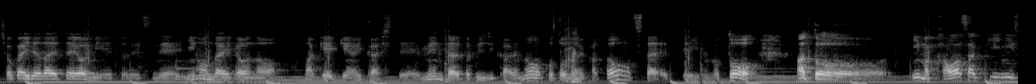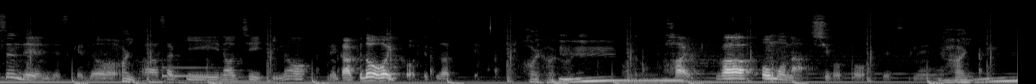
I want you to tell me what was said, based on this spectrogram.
紹介いただいたように、えっとですね、日本代表の、まあ、経験を生かして、メンタルとフィジカルの整え方を伝えているのと、あと、今、川崎に住んでるんですけど、はい。川崎の地域の、ね、学童保育を手伝ってます。はいはうい。ん。はい、が主な仕事ですね。はいうん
